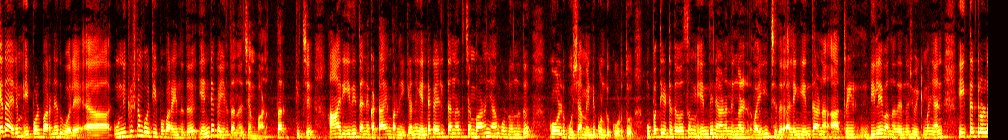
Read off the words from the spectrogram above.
ഏതായാലും ഇപ്പോൾ പറഞ്ഞതുപോലെ ഉണ്ണികൃഷ്ണൻ പോറ്റി ഇപ്പോൾ പറയുന്നത് എന്റെ കയ്യിൽ തന്നത് ചെമ്പാണ്. തർക്കിച്ച് ആ രീതി തന്നെ കട്ടായം പറഞ്ഞിരിക്കുകയാണ്. എന്റെ കയ്യിൽ തന്നത് ചെമ്പാണ്. ഞാൻ കൊണ്ടുവന്നത് ഗോൾഡ് പൂശാൻ വേണ്ടി കൊണ്ടു കൊടുത്തു. മുപ്പത്തിയെട്ട് ദിവസം എന്തിനാണ് നിങ്ങൾ വൈകിച്ചത്? അല്ലെങ്കിൽ എന്താണ് അത്രയും ഡിലേ വന്നത് എന്ന് ചോദിക്കുമ്പോൾ ഞാൻ ഇത്തരത്തിലുള്ള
